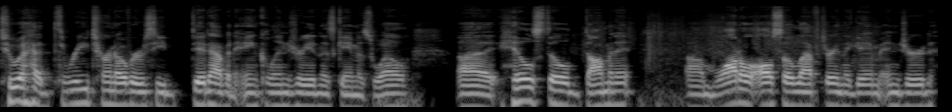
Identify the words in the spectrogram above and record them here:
Tua had three turnovers. He did have an ankle injury in this game as well. Uh, Hill still dominant. Um, Waddle also left during the game injured.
